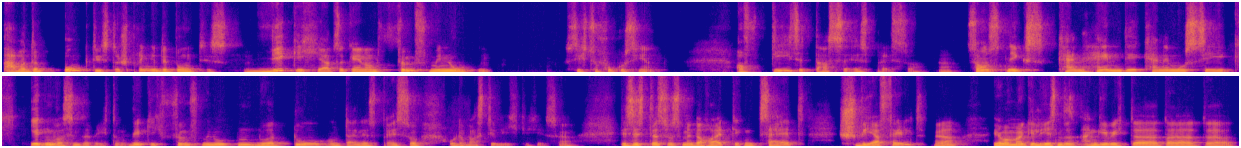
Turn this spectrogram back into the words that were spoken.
Aber der Punkt ist, der springende Punkt ist, wirklich herzugehen und fünf Minuten sich zu fokussieren auf diese Tasse Espresso. Ja? Sonst nichts. Kein Handy, keine Musik, irgendwas in der Richtung. Wirklich fünf Minuten nur du und dein Espresso oder was dir wichtig ist. Ja? Das ist das, was mir in der heutigen Zeit schwerfällt. Ja? Ich habe mal gelesen, dass angeblich der, der, der,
